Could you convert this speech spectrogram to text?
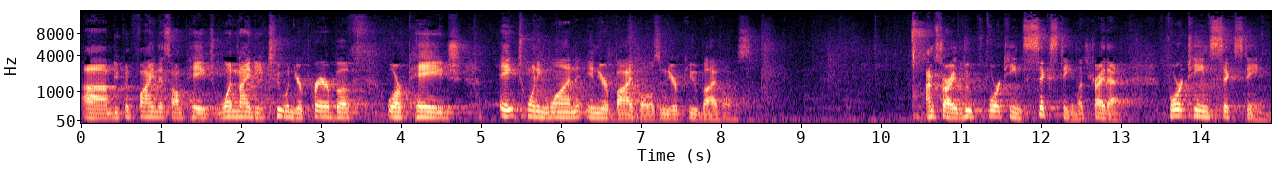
Um, you can find this on page 192 in your prayer book or page 821 in your Bibles, in your Pew Bibles. I'm sorry, Luke 14, 16. Let's try that. 14, 16.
